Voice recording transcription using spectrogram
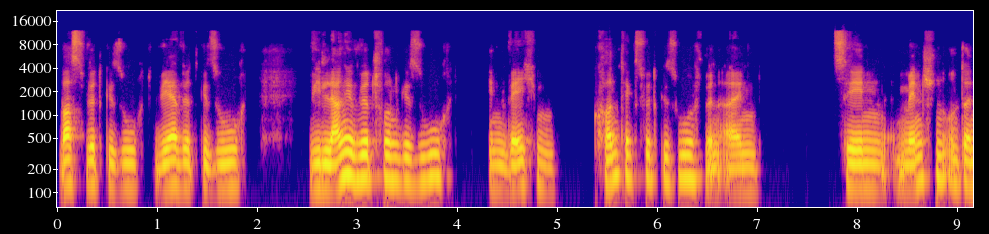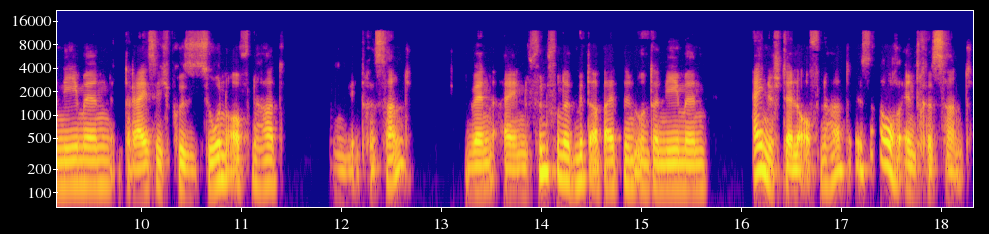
Was wird gesucht? Wer wird gesucht? Wie lange wird schon gesucht? In welchem Kontext wird gesucht? Wenn ein zehn Menschenunternehmen 30 Positionen offen hat, interessant. Wenn ein 500 Mitarbeitenden Unternehmen eine Stelle offen hat, ist auch interessant.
